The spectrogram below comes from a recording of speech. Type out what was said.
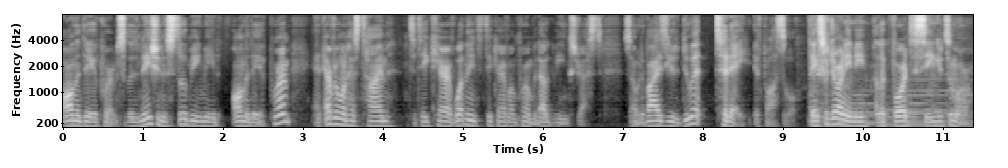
on the day of Purim. So the donation is still being made on the day of Purim, and everyone has time to take care of what they need to take care of on Purim without being stressed. So I would advise you to do it today if possible. Thanks for joining me. I look forward to seeing you tomorrow.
